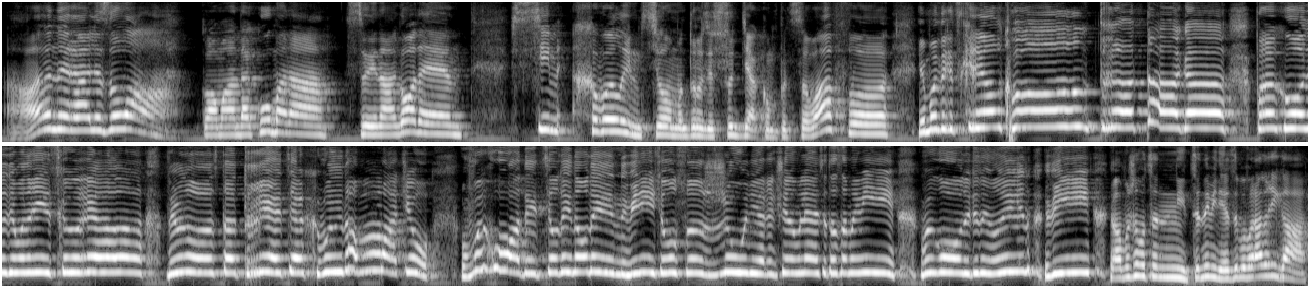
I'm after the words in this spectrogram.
Але не реалізувала Команда Кубана, Свина годен. 7 хвилин в цілому, друзі, суддя компенсував. Е, і Мадридський реал контратака! Проходить Мадридського реала. 93 хвилина матчу. Виходить 1 на 1. Вінісіус Жуніор, якщо не являється та саме Віні. Виходить 1 на 1. Віні. А можливо це ні, це не Віні, я був Родріга.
